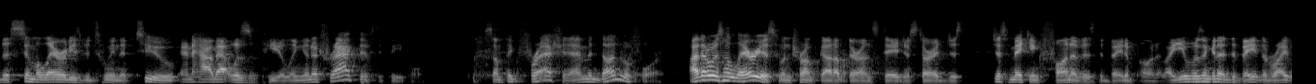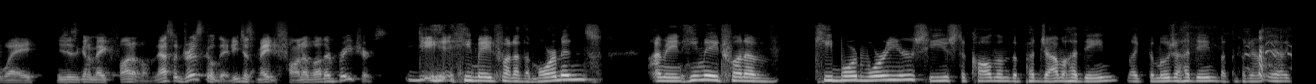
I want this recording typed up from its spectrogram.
the similarities between the two and how that was appealing and attractive to people. Something fresh and hadn't been done before. I thought it was hilarious when Trump got up there on stage and started just just making fun of his debate opponent. Like he wasn't going to debate the right way. He's just going to make fun of him. That's what Driscoll did. He just made fun of other preachers. He, he made fun of the Mormons. I mean, he made fun of keyboard warriors. He used to call them the pajama hadeen, like the mujahideen, but the pajama. like,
